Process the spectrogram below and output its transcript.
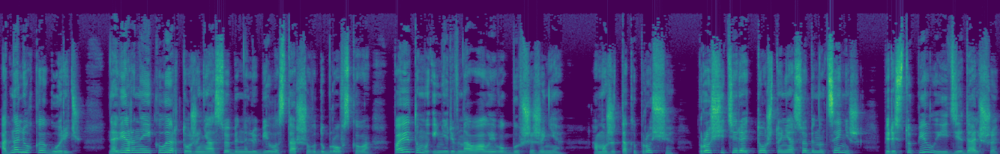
одна легкая горечь. Наверное, и Клэр тоже не особенно любила старшего Дубровского, поэтому и не ревновала его к бывшей жене. А может, так и проще? Проще терять то, что не особенно ценишь? Переступил и иди дальше.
